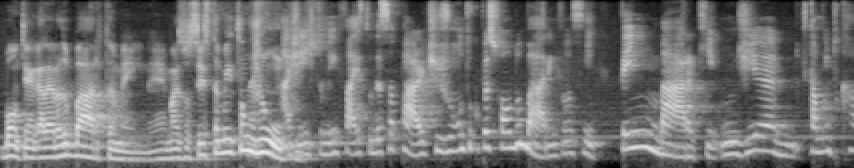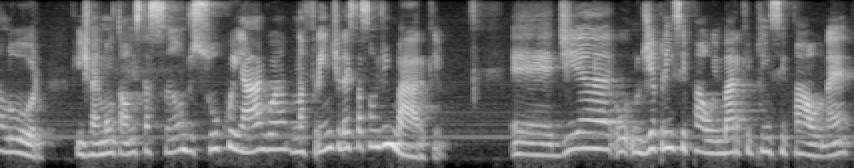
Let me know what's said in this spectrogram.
Bom, tem a galera do bar também, né? Mas vocês também estão juntos. A gente também faz toda essa parte junto com o pessoal do bar. Então, assim, tem embarque, um dia que tá muito calor, a gente vai montar uma estação de suco e água na frente da estação de embarque. É, dia, o- no dia principal, o embarque principal, né?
